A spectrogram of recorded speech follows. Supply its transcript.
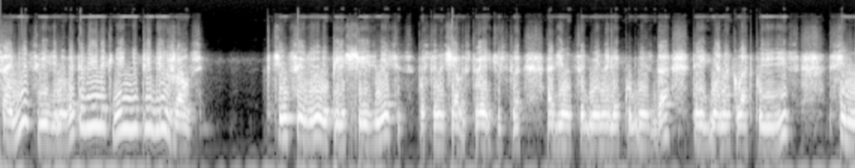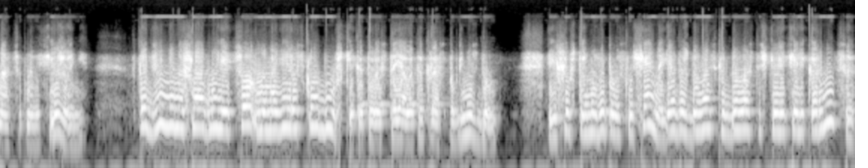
Самец, видимо, в это время к ней не приближался. Птенцы вылупились через месяц после начала строительства, 11 дней на лепку гнезда, 3 дня на кладку яиц, 17 на высиживание. В тот день я нашла одно яйцо на моей раскладушке, которая стояла как раз под гнездом. Решив, что оно выпало случайно, я дождалась, когда ласточки улетели кормиться,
